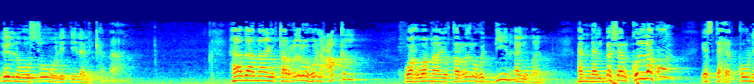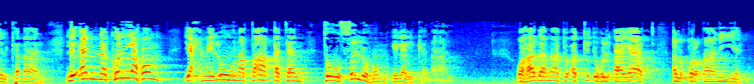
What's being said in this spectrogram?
للوصول إلى الكمال. هذا ما يقرره العقل وهو ما يقرره الدين أيضا أن البشر كلهم يستحقون الكمال لأن كلهم يحملون طاقة توصلهم إلى الكمال. وهذا ما تؤكده الآيات القرآنية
